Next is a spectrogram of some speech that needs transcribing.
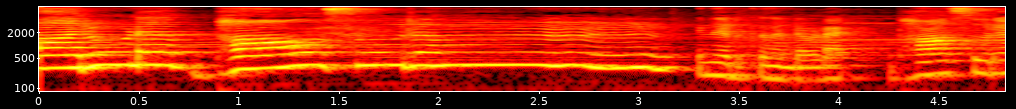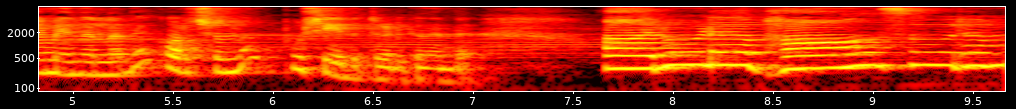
അരുണഭാസുരം എന്ന് എടുക്കുന്നുണ്ട് അവിടെ. ഭാസുരം എന്നുള്ളത് കുറച്ചൊന്ന് പുഷ് ചെയ്തിട്ട് എടുക്കുന്നുണ്ട്. അരുണഭാസുരം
